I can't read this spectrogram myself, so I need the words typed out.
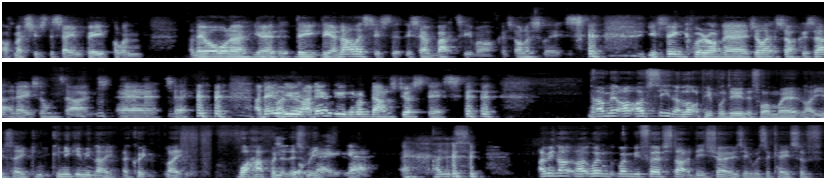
I've messaged the same people and and they all want to, you know, the, the, the, analysis that they send back to you, Marcus. Honestly, it's you think we're on uh, Gillette Soccer Saturday sometimes. uh, so I don't do I don't do the rundowns justice. no, I mean I've seen a lot of people do this one where, like you say, can can you give me like a quick like what happened at this okay, week? Yeah, and I mean like, like when when we first started these shows, it was a case of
